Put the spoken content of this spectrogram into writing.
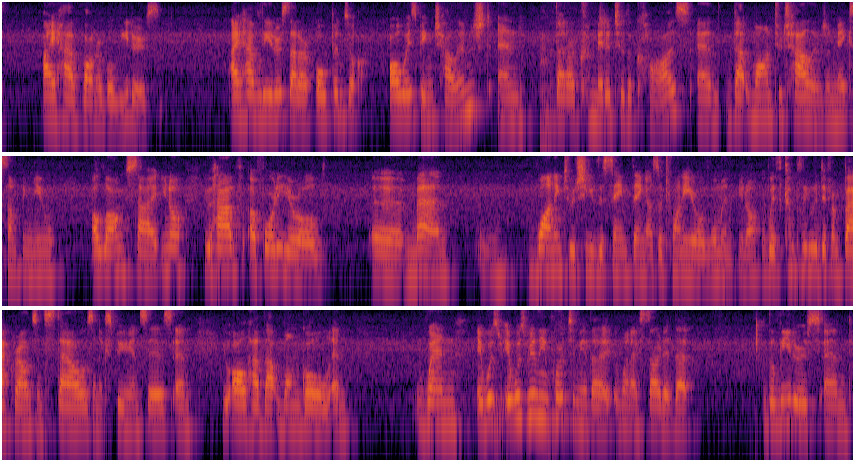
i have vulnerable leaders i have leaders that are open to always being challenged and mm. that are committed to the cause and that want to challenge and make something new alongside. You know you have a 40 year old uh, man wanting to achieve the same thing as a 20 year old woman you know with completely different backgrounds and styles and experiences. And you all have that one goal. And when it was it was really important to me that when i started that the leaders and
